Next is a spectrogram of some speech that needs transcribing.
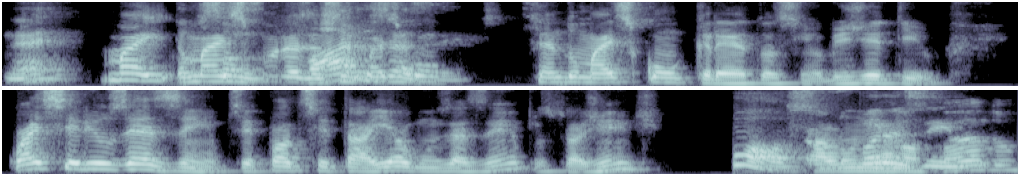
né? Mas, então, mas por exemplo, sendo mais, sendo mais concreto, assim, objetivo, Quais seriam os exemplos? Você pode citar aí alguns exemplos para a gente? Posso. por exemplo,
